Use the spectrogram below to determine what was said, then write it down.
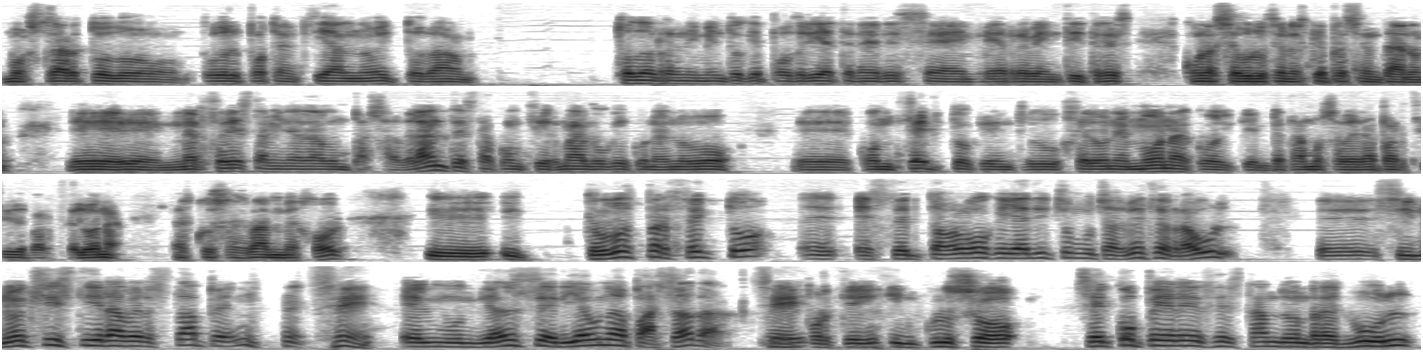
mostrar todo, todo el potencial ¿no? y toda, todo el rendimiento que podría tener ese MR23 con las evoluciones que presentaron. Eh, Mercedes también ha dado un paso adelante, está confirmado que con el nuevo eh, concepto que introdujeron en Mónaco y que empezamos a ver a partir de Barcelona, las cosas van mejor. Y, todo es perfecto, eh, excepto algo que ya he dicho muchas veces, Raúl. si no existiera Verstappen, el Mundial sería una pasada, porque incluso Checo Pérez estando en Red Bull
